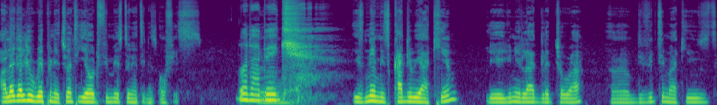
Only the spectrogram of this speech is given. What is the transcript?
allegedly raping a 20 year old female student in his office. God, I beg. His name is Kadiri Akeem, a Unilag lecturer. Um, the victim accused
